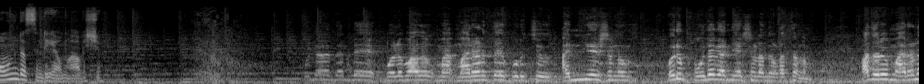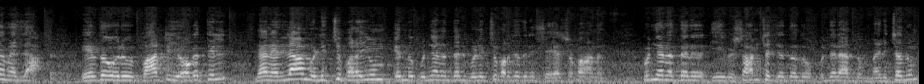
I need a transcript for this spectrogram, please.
കോൺഗ്രസിന്റെയും ആവശ്യം. കുഞ്ഞനന്തന്റെ കൊലപാതക മ- മരണത്തെക്കുറിച്ച് അന്വേഷണം ഒരു പുനരന്വേഷണം നടത്തണം. അതൊരു മരണമല്ല. ഏതോ ഒരു പാർട്ടി യോഗത്തിൽ ഞാൻ എല്ലാം വിളിച്ചു പറയും എന്ന് കുഞ്ഞനന്ദൻ വിളിച്ചു പറഞ്ഞതിന് ശേഷമാണ് കുഞ്ഞനന്ദന് ഈ വിഷാംശം ചെന്നതും കുഞ്ഞനന്ദൻ മരിച്ചതും.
